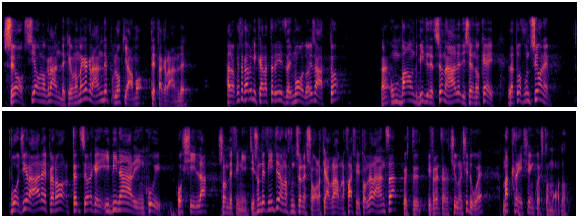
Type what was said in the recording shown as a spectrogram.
se ho sia uno grande che un omega grande lo chiamo teta grande. Allora questo caso mi caratterizza in modo esatto eh, un bound bidirezionale dicendo ok, la tua funzione può girare, però attenzione che i binari in cui oscilla sono definiti. Sono definiti da una funzione sola, che avrà una fascia di tolleranza, questa differenza tra C1 e C2, ma cresce in questo modo.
